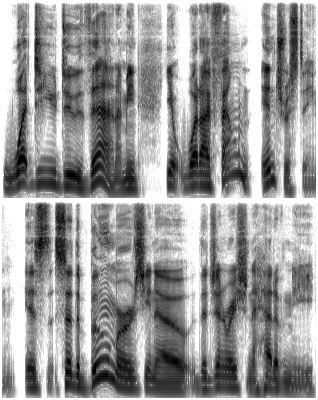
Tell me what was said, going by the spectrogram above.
What do you do then? I mean, you know, what I found interesting is so the boomers, you know, the generation ahead of me,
